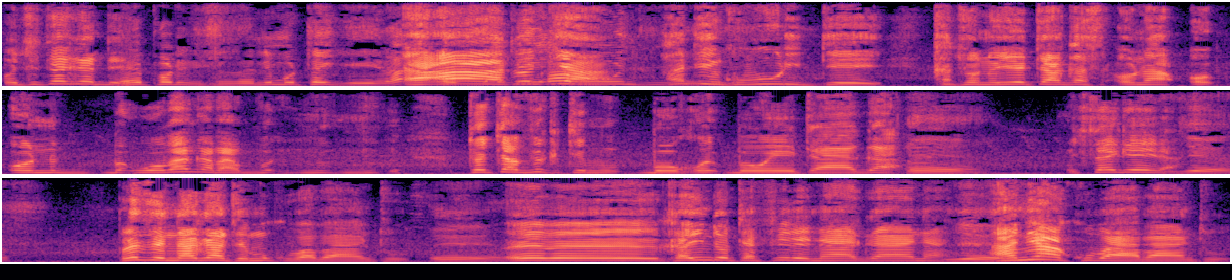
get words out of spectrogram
Okitegedde? Ah, Obubatinga tojja bungi. anti nkubuulidde. Kati ono yeetaaga wobanga tokya victim Eh, okitegeera? Yes pulezidenti naagaana temukuba bantu. Eh. Eh, kayindo tafiire n'agaana. Ani akuba abantu?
